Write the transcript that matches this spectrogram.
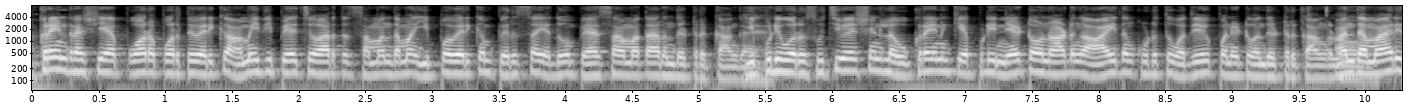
உக்ரைன் ரஷ்யா போரை பொறுத்த வரைக்கும் அமைதி பேச்சுவார்த்தை சம்பந்தமா இப்போ வரைக்கும் பெருசா எதுவும் பேசாம தான் இருந்துட்டு இருக்காங்க இப்படி ஒரு சுச்சுவேஷன்ல உக்ரைனுக்கு எப்படி நேட்டோ நாடுங்க ஆயுதம் கொடுத்து உதவி பண்ணிட்டு வந்துட்டு இருக்காங்க அந்த மாதிரி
